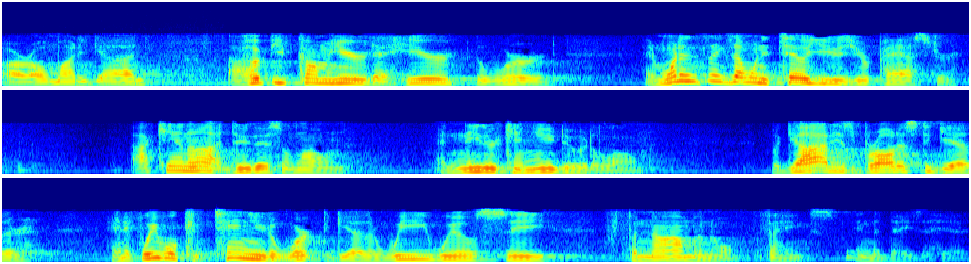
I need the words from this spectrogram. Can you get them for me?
our Almighty God. I hope you've come here to hear the Word. And one of the things I want to tell you as your pastor, I cannot do this alone, and neither can you do it alone. But God has brought us together, and if we will continue to work together, we will see phenomenal things in the days ahead.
